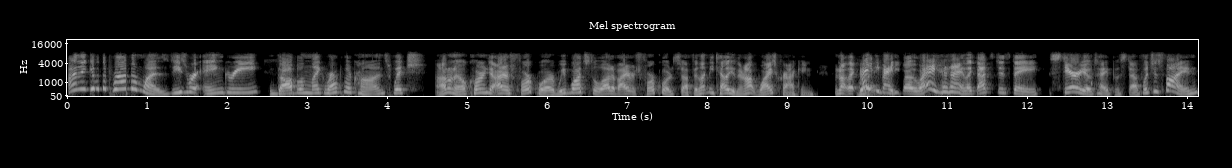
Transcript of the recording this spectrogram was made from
I didn't get what the problem was. These were angry goblin-like leprechauns, which I don't know. According to Irish folklore, we've watched a lot of Irish folklore stuff, and let me tell you, they're not wisecracking. They're not like Right. righty mighty bow, right? like that's just a stereotype of stuff, which is fine.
